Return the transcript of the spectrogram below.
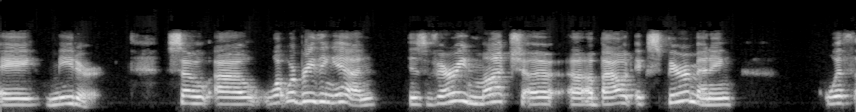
a meter. So uh, what we're breathing in is very much uh, uh, about experimenting with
